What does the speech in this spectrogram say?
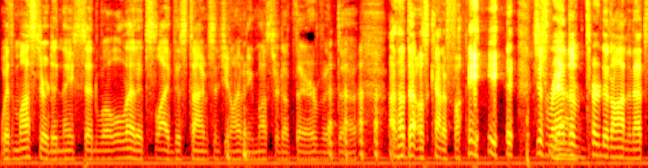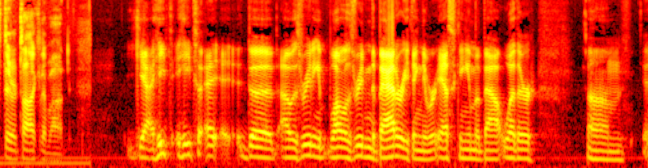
with mustard, and they said, "Well, we'll let it slide this time since you don't have any mustard up there." But uh, I thought that was kind of funny. Just random yeah. turned it on, and that's what they were talking about. Yeah, he he t- uh, the I was reading while I was reading the battery thing. They were asking him about whether um, uh,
